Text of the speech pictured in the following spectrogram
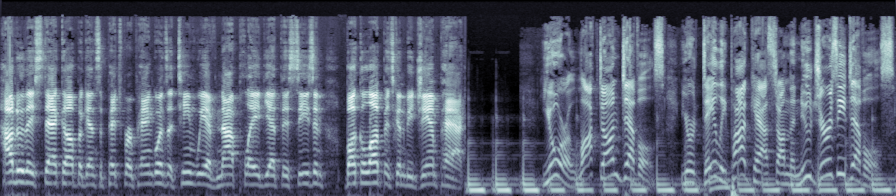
how do they stack up against the Pittsburgh Penguins, a team we have not played yet this season? Buckle up, it's going to be jam packed. You're Locked On Devils, your daily podcast on the New Jersey Devils,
